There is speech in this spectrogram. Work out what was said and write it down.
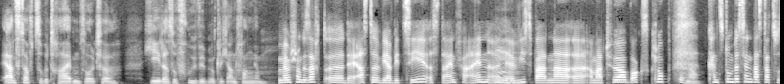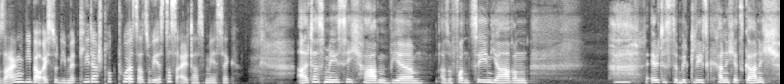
ernsthaft zu betreiben, sollte jeder so früh wie möglich anfangen. Wir haben schon gesagt, äh, der erste WABC ist dein Verein, hm. der Wiesbadener äh, Amateur-Boxclub. Genau. Kannst du ein bisschen was dazu sagen, wie bei euch so die Mitgliederstruktur ist? Also wie ist das altersmäßig? Altersmäßig haben wir also von zehn Jahren älteste Mitglied kann ich jetzt gar nicht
